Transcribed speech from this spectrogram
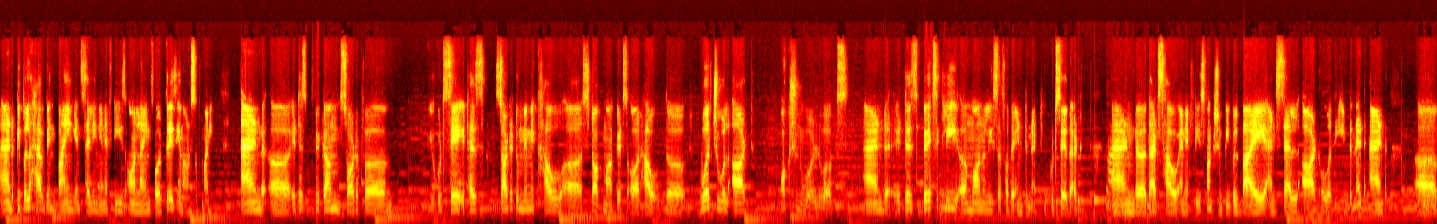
And people have been buying and selling NFTs online for crazy amounts of money, and uh, it has become sort of a, you could say, it has started to mimic how uh, stock markets or how the virtual art auction world works. And it is basically a Mona Lisa for the internet, you could say that. And uh, that's how nfts function. People buy and sell art over the internet and uh,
